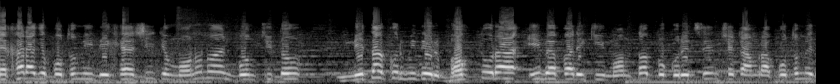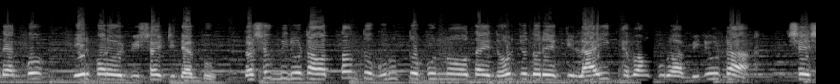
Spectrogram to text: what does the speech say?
দেখার আগে প্রথমেই দেখে আসি যে মনোনয়ন বঞ্চিত নেতা কর্মীদের ভক্তরা এ ব্যাপারে কি মন্তব্য করেছেন সেটা আমরা প্রথমে দেখব, এরপরে ওই বিষয়টি দেখব। দর্শক, ভিডিওটা অত্যন্ত গুরুত্বপূর্ণ, তাই ধৈর্য ধরে একটি লাইক এবং পুরো ভিডিওটা শেষ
